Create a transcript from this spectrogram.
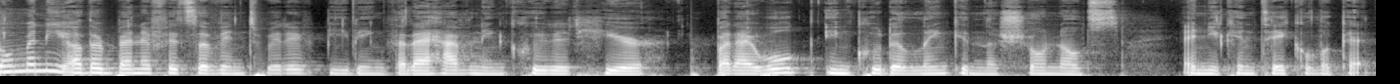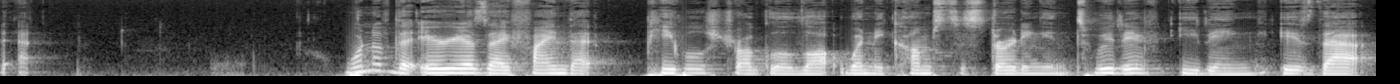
so many other benefits of intuitive eating that I haven't included here, but I will include a link in the show notes and you can take a look at that. One of the areas I find that people struggle a lot when it comes to starting intuitive eating is that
